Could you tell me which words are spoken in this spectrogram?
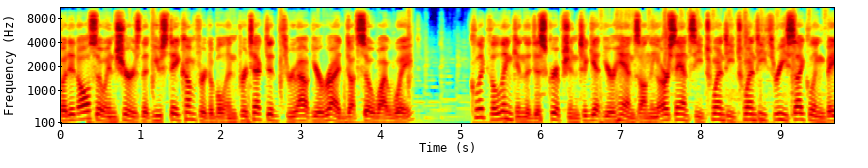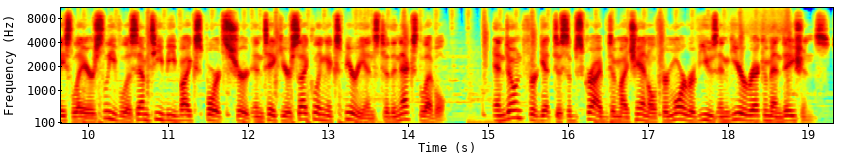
but it also ensures that you stay comfortable and protected throughout your ride. So why wait? Click the link in the description to get your hands on the Rsantce 2023 Cycling Base Layer Sleeveless MTB Bike Sports shirt and take your cycling experience to the next level. And don't forget to subscribe to my channel for more reviews and gear recommendations.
